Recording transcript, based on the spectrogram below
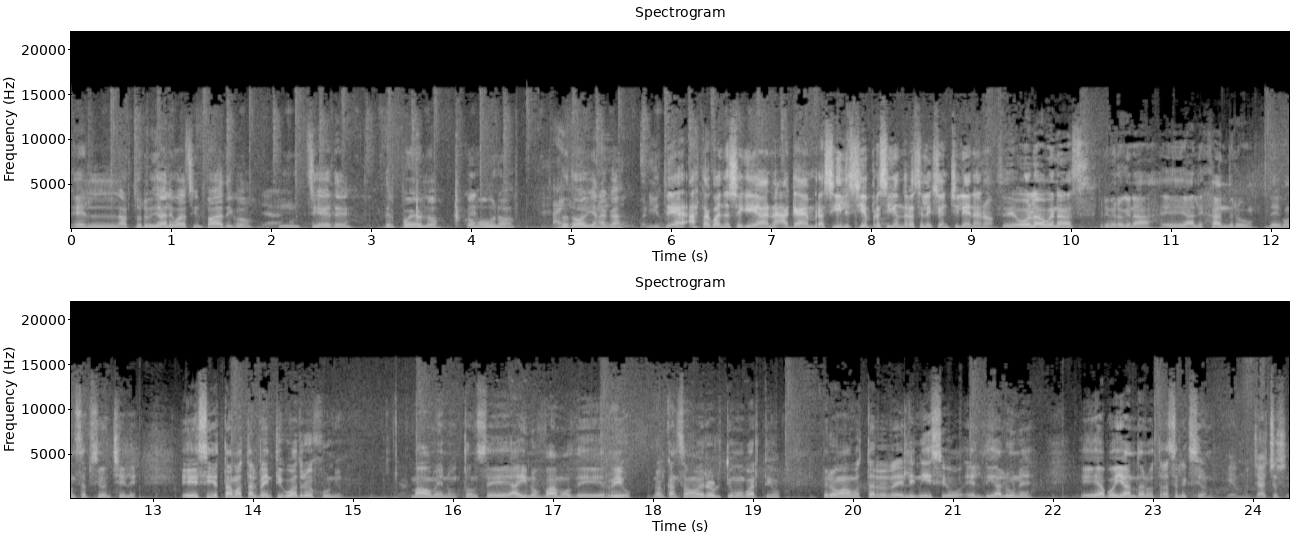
El Arturo Vidal igual simpático, un 7 del pueblo, como uno. Pero todo bien acá. Bueno, ¿y ustedes hasta cuándo se quedan acá en Brasil, siempre siguiendo la selección chilena, no? Sí, hola, buenas. Primero que nada, eh, Alejandro de Concepción, Chile. Eh, sí, estamos hasta el 24 de junio, más o menos. Entonces ahí nos vamos de Río. No alcanzamos a ver el último partido, pero vamos a estar el inicio el día lunes eh, apoyando a nuestra selección. Bien, muchachos.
